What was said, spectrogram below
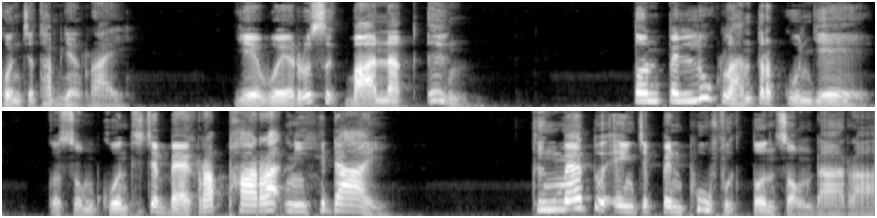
คนจะทำอย่างไร เย่เวยรู้สึกบาหนักอึ้ง ตนเป็นลูกหลานตระกูลเย่ก็สมควรที่จะแบกรับภาระนี้ให้ได้ ถึงแม้ตัวเองจะเป็นผู้ฝึกตนสองดารา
